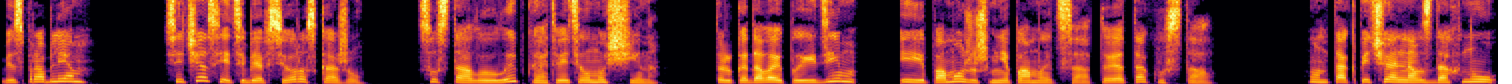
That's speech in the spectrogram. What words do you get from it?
Без проблем. Сейчас я тебе все расскажу. С усталой улыбкой ответил мужчина. Только давай поедим и поможешь мне помыться, а то я так устал. Он так печально вздохнул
